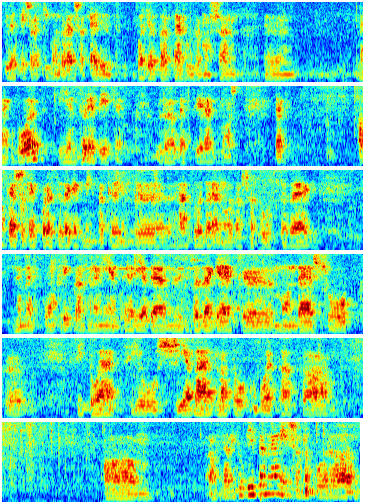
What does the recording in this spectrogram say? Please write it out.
születése vagy kigondolása előtt, vagy azzal párhuzamosan megvolt. Ilyen töredékekről beszélek most. Tehát akár csak ekkora szövegek, mint a könyv hátoldalán olvasható szöveg, nem ez konkrétan, hanem ilyen terjedelmű szövegek, mondások, szituációs ilyen vázlatok voltak a, a, a számítógépemen, és amikor a,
